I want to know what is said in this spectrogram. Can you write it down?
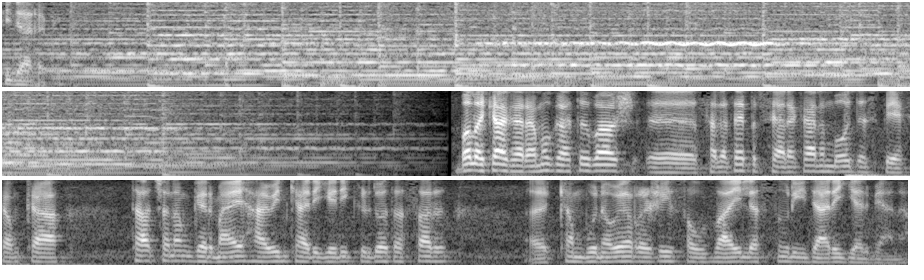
دیدارە بین. بەڵێ کاک ئارام و کاتە باش سەرەتای پرسیارەکانم بەوە دەست پێکەم کە تا چەنەم گەرمایی هاوین کاریگەری کردوتە سەر کەمبوونەوەی ڕێژەی سەوزایی لە سنووری داری گەرمیانە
